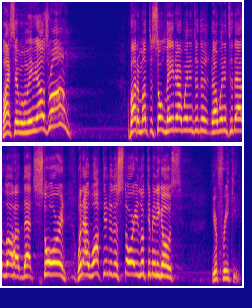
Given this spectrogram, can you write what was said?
Well, I said, well, maybe I was wrong. About a month or so later, I went into, the, I went into that, uh, that store, and when I walked into the store, he looked at me and he goes, You're freaky.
